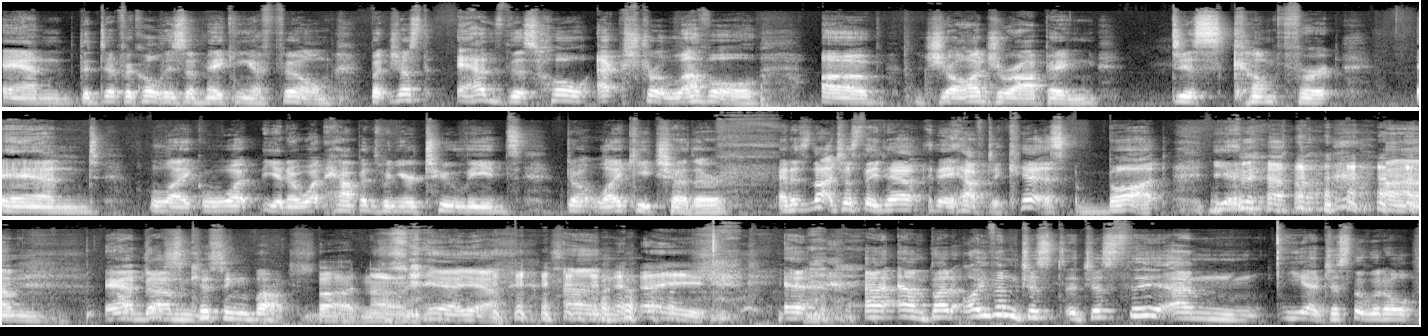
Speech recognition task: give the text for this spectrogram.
and the difficulties of making a film but just adds this whole extra level of jaw-dropping discomfort and like what you know what happens when your two leads don't like each other and it's not just they ha- they have to kiss but you know um and Just um, kissing butt. But no. yeah yeah hey. and, uh, um, but even just just the um yeah just the little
